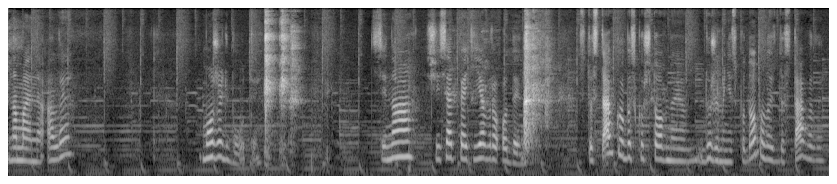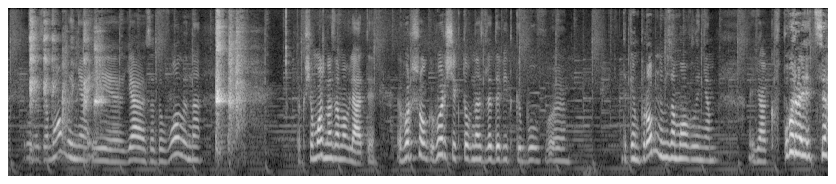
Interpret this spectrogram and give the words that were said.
на мене, але можуть бути. Ціна 65 євро один. З доставкою безкоштовною. Дуже мені сподобалось, доставили. Друге замовлення, і я задоволена. Так що можна замовляти. Горшок, горщик то в нас для Давідки був е, таким пробним замовленням, як впорається,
